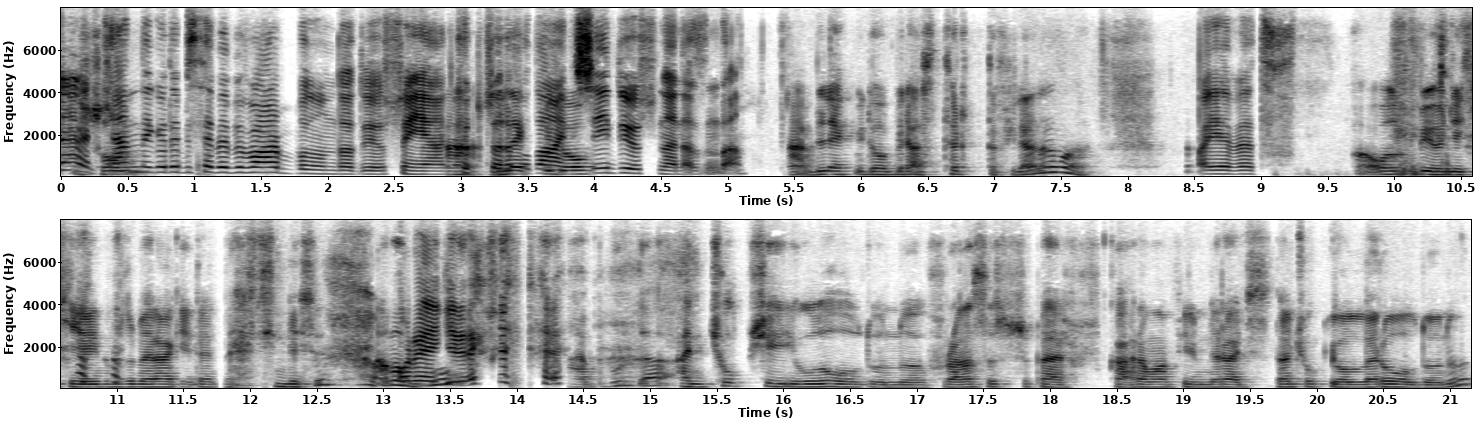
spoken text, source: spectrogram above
Evet, Son kendine göre bir sebebi var bunun da diyorsun yani. ha, Kötü tarafa da aynı Widow şeyi diyorsun en azından. Ha, Black Widow biraz tırttı filan ama Ay evet. o bir önceki yayınımızı merak edenler dinlesin. Ama Oraya bu ha, burada hani çok şey yolu olduğunu, Fransız süper kahraman filmleri açısından çok yolları olduğunu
